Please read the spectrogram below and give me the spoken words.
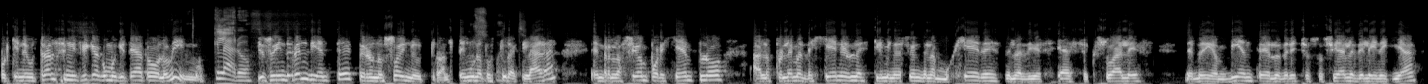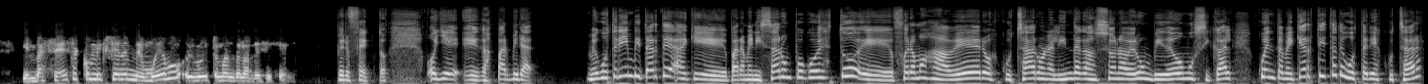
porque neutral significa como que te da todo lo mismo. Claro. Yo soy independiente, pero no soy neutral. Tengo una postura clara en relación, por ejemplo, a los problemas de género, la discriminación de las mujeres, de las diversidades sexuales, del medio ambiente, de los derechos sociales, de la inequidad, y en base a esas convicciones me muevo y voy tomando las decisiones. Perfecto. Oye, eh, Gaspar, mira, me gustaría invitarte a que, para amenizar un poco esto, eh, fuéramos a ver o escuchar una linda canción, a ver un video musical. Cuéntame, ¿qué artista te gustaría escuchar?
